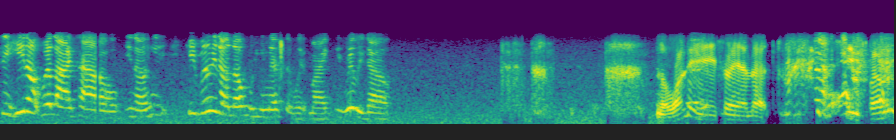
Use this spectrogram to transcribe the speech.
see, he don't realize how you know he he really don't know who he messing with, Mike. He really don't. No wonder he ain't saying that. He's funny.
